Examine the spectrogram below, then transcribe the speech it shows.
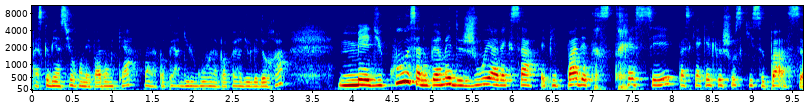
Parce que bien sûr, on n'est pas dans le cas. On n'a pas perdu le goût, on n'a pas perdu l'odorat. Mais du coup, ça nous permet de jouer avec ça. Et puis de pas d'être stressé parce qu'il y a quelque chose qui se passe.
